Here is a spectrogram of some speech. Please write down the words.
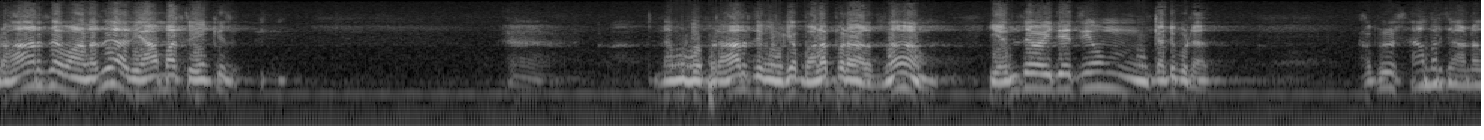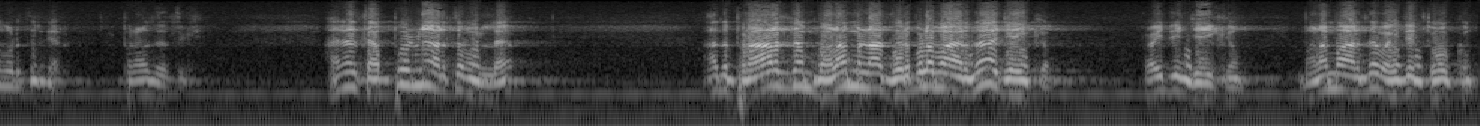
பிரார்த்தமானது அது ஏமாத்த வைக்குது. நம்முடைய பிரார்த்தம் இருக்க பல பிரார்த்தம் எந்த வைத்தியத்தையும் கட்டுப்படாது. அப்படி ஒரு சாமர்த்தியம் ஆண்டம் கொடுத்துருக்காரு பிரார்த்தத்துக்கு. அதனால தப்புன்னு அர்த்தம் இல்லை. அந்த பிரார்த்தம் பலம் இல்லாத துர்பலமா இருந்தா ஜெயிக்கும். வைத்தியம் ஜெயிக்கும். பலமா இருந்தா வைத்தியம் தோக்கும்.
